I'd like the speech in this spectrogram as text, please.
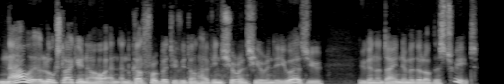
Now it looks like, you know, and, and God forbid if you don't have insurance here in the US, you, you're going to die in the middle of the street.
